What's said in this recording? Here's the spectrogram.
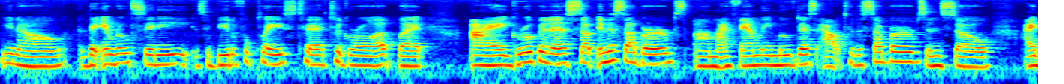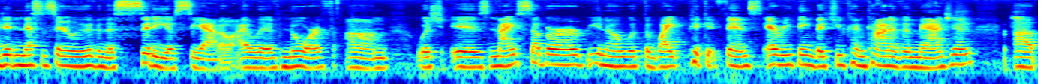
you know, the Emerald City. It's a beautiful place to to grow up, but I grew up in a sub in the suburbs. Um, my family moved us out to the suburbs, and so I didn't necessarily live in the city of Seattle. I lived north, um, which is nice suburb, you know, with the white picket fence, everything that you can kind of imagine uh,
